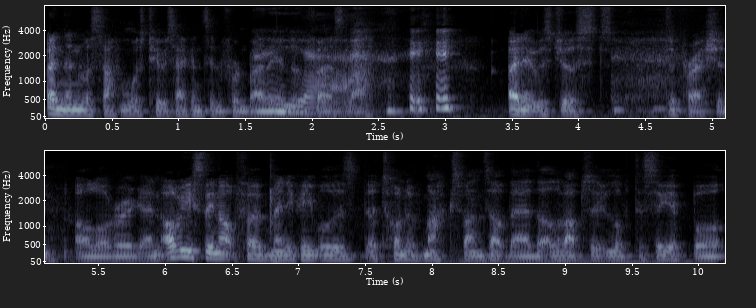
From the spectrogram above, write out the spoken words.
and then Verstappen was two seconds in front by the end of the first lap and it was just depression all over again. Obviously, not for many people. There's a ton of Max fans out there that'll have absolutely loved to see it, but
